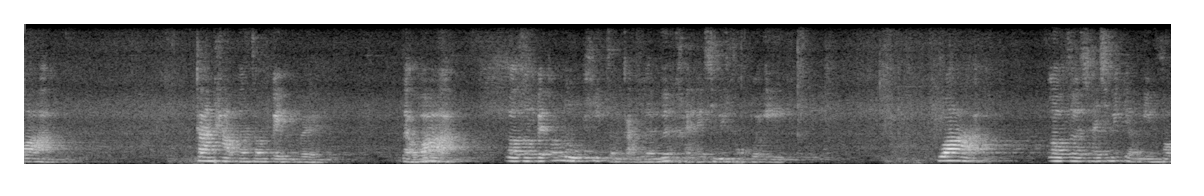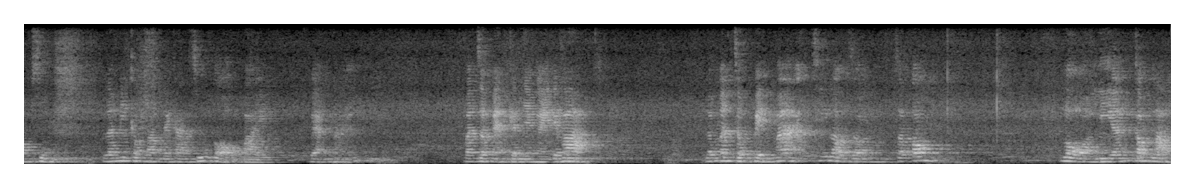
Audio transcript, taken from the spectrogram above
ว่า การทำมันจำเป็นเลย แต่ว่าเราจำเป็นต้องรู้ขีดจำกัดและเงื่อนไขในชีวิตของตัวเอง ว่าเราจะใช้ชีวิตอย่างมีความสุขและมีกำลังในการสู้ต่อไปแบบไหน มันจะแมทกันยังไงได้บ้าง แล้วมันจำเป็นมากที่เราจะจะต้องหล่อเลี้ยงกำลัง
